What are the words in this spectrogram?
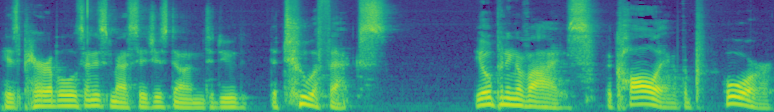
His parables and his message is done to do the two effects the opening of eyes, the calling of the poor,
